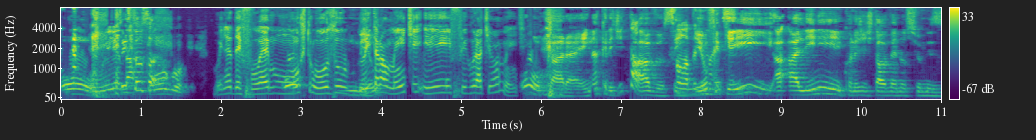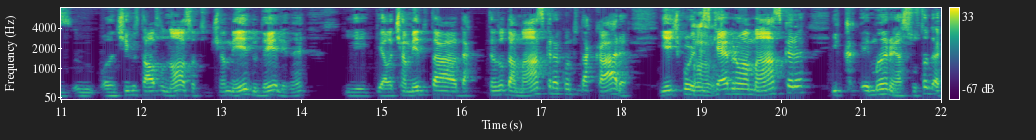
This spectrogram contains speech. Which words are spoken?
Oh, William da Fogo. William Defoe é monstruoso, Meu... literalmente e figurativamente. Pô, cara, é inacreditável. Assim. eu fiquei. A Aline, quando a gente tava vendo os filmes hum, antigos, tava falando, nossa, eu tinha medo dele, né? E ela tinha medo da, da, tanto da máscara quanto da cara. E aí, tipo, eles uhum. quebram a máscara e, e, mano, é assustador.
